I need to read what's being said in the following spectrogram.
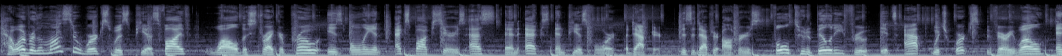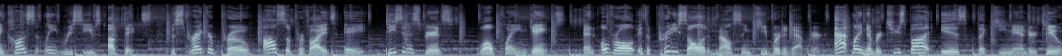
However, the Monster works with PS5, while the Striker Pro is only an Xbox Series S and X and PS4 adapter. This adapter offers full tunability through its app, which works very well and constantly receives updates. The Striker Pro also provides a decent experience while playing games, and overall it's a pretty solid mouse and keyboard adapter. At my number 2 spot is the Keymander 2.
